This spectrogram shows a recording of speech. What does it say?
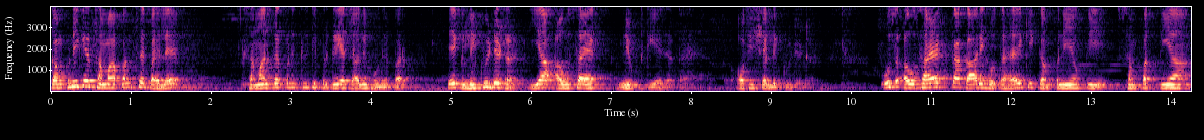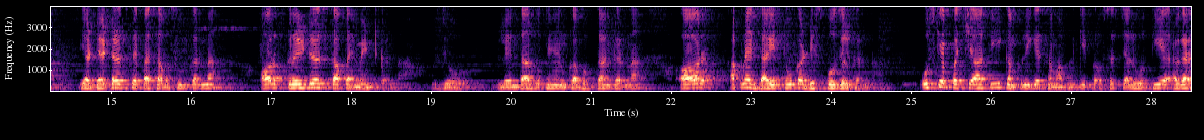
कंपनी के समापन से पहले समानकरण की प्रक्रिया चालू होने पर एक लिक्विडेटर या अवसायक नियुक्त किया जाता है ऑफिशियल लिक्विडेटर उस अवसायक का कार्य होता है कि कंपनियों की संपत्तियाँ या डेटर्स से पैसा वसूल करना और क्रेडिटर्स का पेमेंट करना। जो लेनदार होते हैं, उनका भुगतान करना और अपने दायित्वों का डिस्पोजल करना। उसके पश्चात ही कंपनी के समापन की प्रोसेस चालू होती है। अगर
